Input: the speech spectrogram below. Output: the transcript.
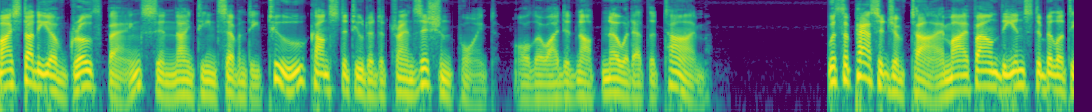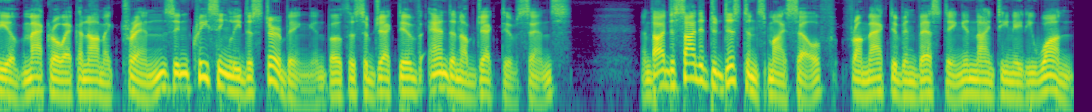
My study of growth banks in 1972 constituted a transition point, although I did not know it at the time. With the passage of time, I found the instability of macroeconomic trends increasingly disturbing in both a subjective and an objective sense, and I decided to distance myself from active investing in 1981.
